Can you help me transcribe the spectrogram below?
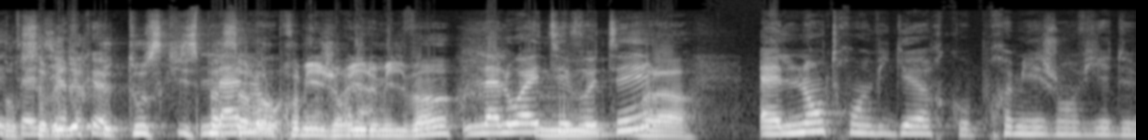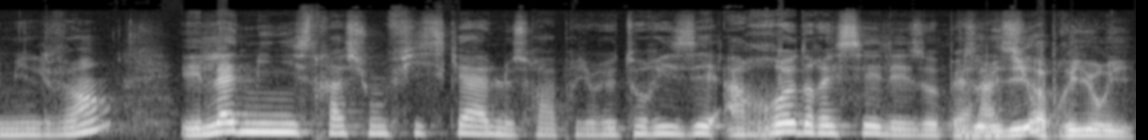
Donc ça veut dire que, tout ce qui se passe avant le 1er janvier 2020... La loi a été votée... Voilà elle n'entre en vigueur qu'au 1er janvier 2020 et l'administration fiscale ne sera a priori autorisée à redresser les opérations. Vous avez dit a priori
